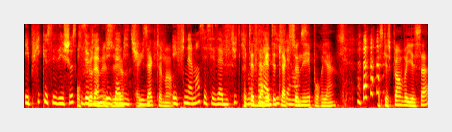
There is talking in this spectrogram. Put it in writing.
et puis que c'est des choses Au qui deviennent des habitudes. Exactement. Et finalement, c'est ces habitudes qui vont Peut-être faire la d'arrêter de différence. klaxonner pour rien. Est-ce que je peux envoyer ça?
